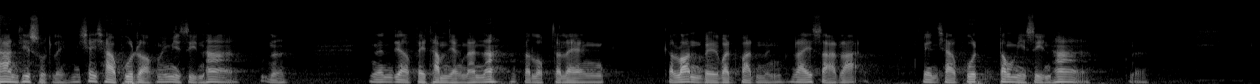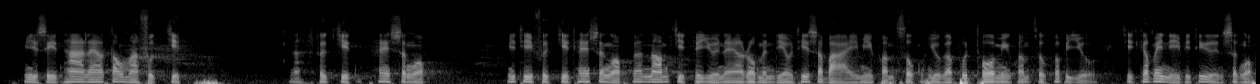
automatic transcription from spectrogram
ด้านที่สุดเลย ไม่ใช่ชาวพุทธหรอกไม่มีศีลห้านะงั้นอย่าไปทำอย่างนั้นนะตลบตะแลงกระล่อนไปวันๆหนึ่งไร้สาระ เป็นชาวพุทธต้องมีศีลห้านะมีศีลห้าแล้วต้องมาฝึกจิตนะฝึกจิตให้สงบ วิธีฝึกจิตให้สงบก็น้อมจิตไปอยู่ในอารมณ์เดียวที่สบายมีความสุข อยู่กับพุทโธมีความสุขก็ไปอยู่ จิตก็ไม่หนีไปที่อื่นสงบ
